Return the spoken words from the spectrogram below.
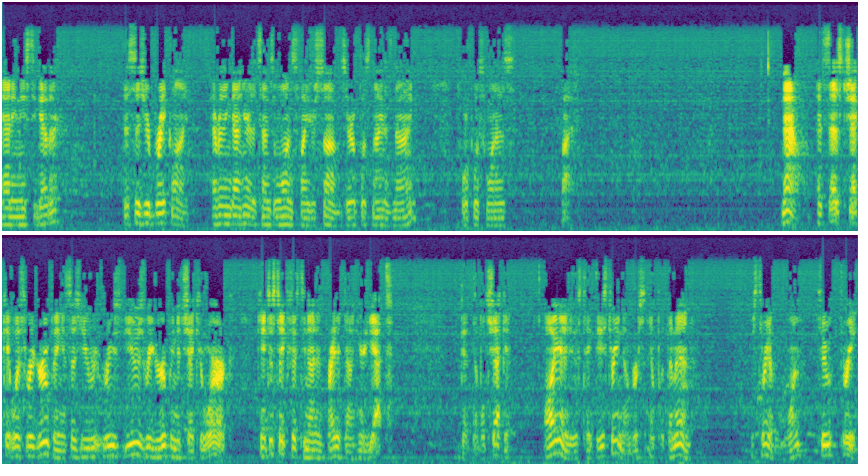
Adding these together, this is your break line. Everything down here, the 10s and 1s, find your sum. 0 plus 9 is 9. 4 plus 1 is 5. Now, it says check it with regrouping. It says you re use regrouping to check your work. You can't just take 59 and write it down here yet. You gotta double check it. All you're gonna do is take these three numbers and put them in. There's three of them. One, two, three.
